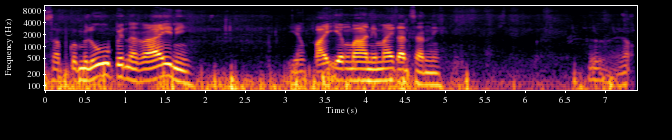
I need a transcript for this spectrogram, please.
รศัพท์ก็ไม่รู้เป็นอะไรนี่ เอียงไปเอียงมานี่ไม้กันสั่นนี่เออเนาะ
